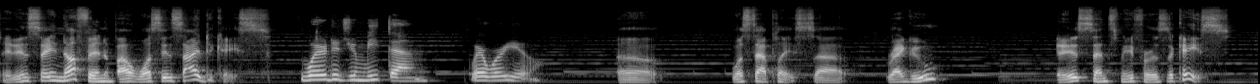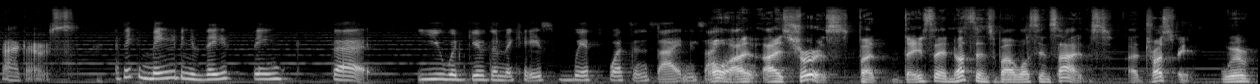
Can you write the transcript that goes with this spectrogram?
They didn't say nothing about what's inside the case. Where did you meet them? Where were you? Uh, what's that place? Uh, Ragu? They sent me for the case. Ragos. I think maybe they think that you would give them a case with what's inside inside. Oh. I, I sure is, but they said nothing about what's inside. Uh, trust me, we're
